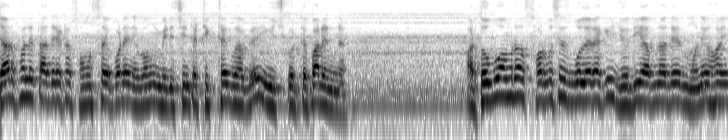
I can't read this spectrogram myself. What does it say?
যার ফলে তাদের একটা সমস্যায় পড়েন এবং মেডিসিনটা ঠিকঠাকভাবে ইউজ করতে পারেন না। আর তবু আমরা সর্বশেষ বলে রাখি, যদি আপনাদের মনে হয়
